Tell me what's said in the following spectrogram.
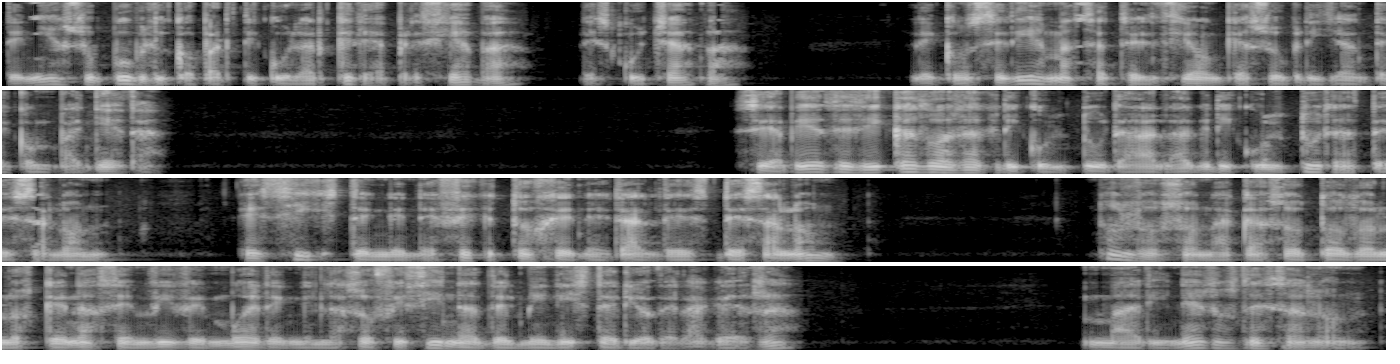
Tenía su público particular que le apreciaba, le escuchaba, le concedía más atención que a su brillante compañera. Se había dedicado a la agricultura, a la agricultura de salón. Existen en efecto generales de salón. ¿No lo son acaso todos los que nacen, viven, mueren en las oficinas del Ministerio de la Guerra? Marineros de salón,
